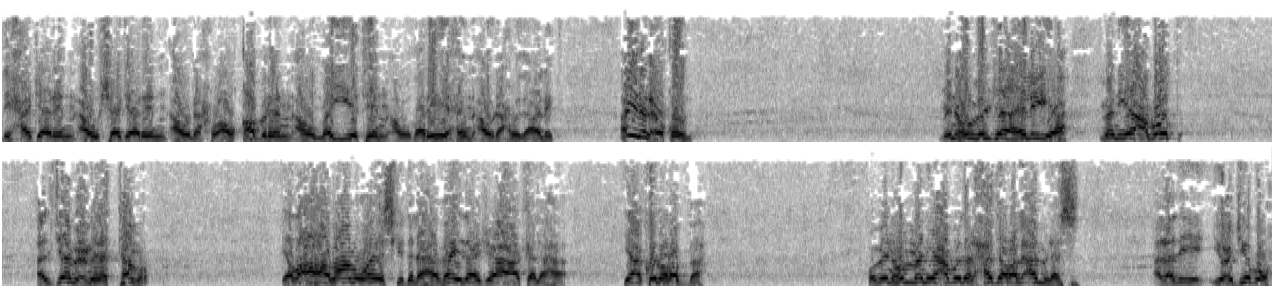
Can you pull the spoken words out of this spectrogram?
لحجر أو شجر أو نحو أو قبر أو ميت أو ضريح أو نحو ذلك. أين العقول؟ منهم في الجاهلية من يعبد الجمع من التمر. يضعها أمامه ويسجد لها فإذا جاء اكلها يأكل ربه. ومنهم من يعبد الحجر الأملس الذي يعجبه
